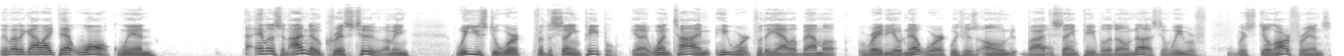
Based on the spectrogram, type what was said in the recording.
they let a guy like that walk. When and listen, I know Chris too. I mean, we used to work for the same people. You know, at one time he worked for the Alabama Radio Network, which was owned by the same people that owned us, and we were we're still our friends.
